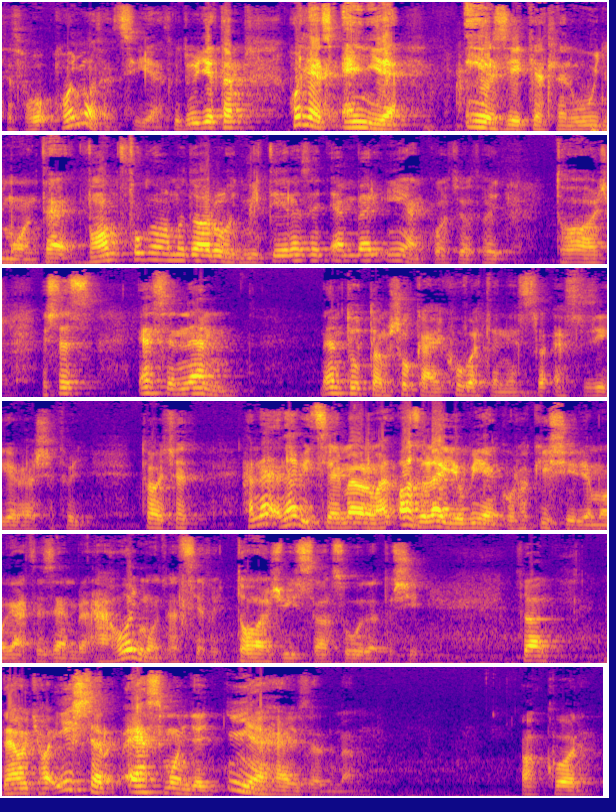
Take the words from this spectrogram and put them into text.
Tehát hogy mondhatsz ilyet? Hogy úgy értem, hogy ez ennyire érzéketlen úgymond? Te van fogalmad arról, hogy mit érez egy ember ilyenkor, tudod, hogy tarts. És ez, ezt nem, nem tudtam sokáig hova tenni ezt, ezt az ígéverset, hogy tarts. Hát, hát ne, ne viccelj már, hát az a legjobb ilyenkor, ha kísérje magát az ember. Hát hogy mondhatsz ilyet, hogy tarts vissza a szódatosi? Szóval, de hogyha Isten ezt mondja egy ilyen helyzetben, akkor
